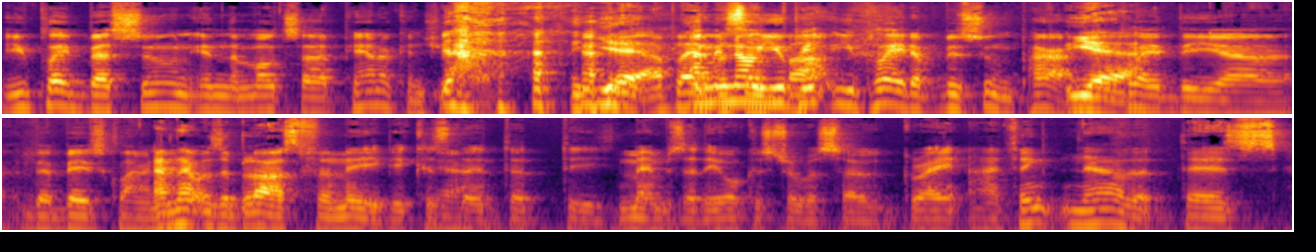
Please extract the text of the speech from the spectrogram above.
You played bassoon in the Mozart piano concerto. yeah, I played. I mean, no, you you played a bassoon part. Yeah. you played the uh, the bass clarinet. and that was a blast for me because Yeah. the, the the members of the orchestra were so great. And I think now that there's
